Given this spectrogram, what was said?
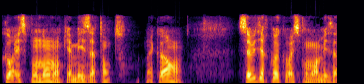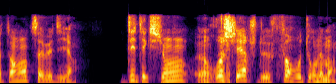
correspondant donc à mes attentes. D'accord? Ça veut dire quoi correspondant à mes attentes? Ça veut dire détection, euh, recherche de fort retournement.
